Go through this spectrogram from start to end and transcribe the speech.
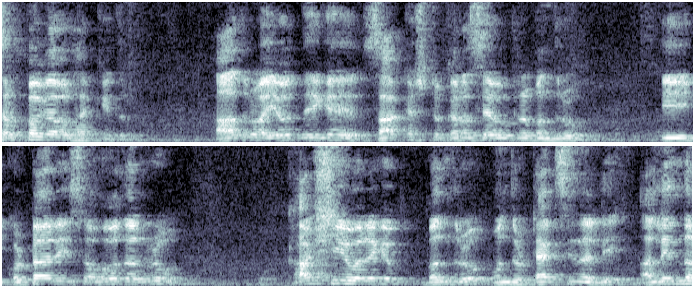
ಸರ್ಪಗಾವಲು ಹಾಕಿದ್ರು. ಆದರೂ ಅಯೋಧ್ಯೆಗೆ ಸಾಕಷ್ಟು ಕರಸೇವಕರು ಬಂದರು. ಈ ಕೊಟ್ಟಾರಿ ಸಹೋದರರು ಕಾಶಿಯವರೆಗೆ ಬಂದರು ಒಂದು ಟ್ಯಾಕ್ಸಿನಲ್ಲಿ. ಅಲ್ಲಿಂದ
